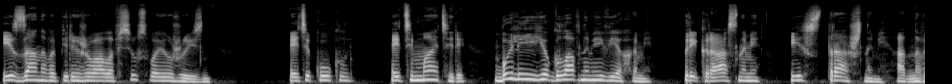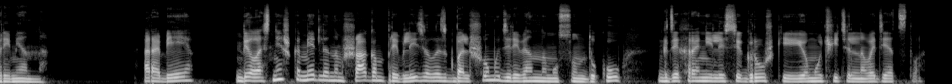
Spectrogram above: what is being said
и заново переживала всю свою жизнь. Эти куклы, эти матери были ее главными вехами, прекрасными и страшными одновременно. Рабея, Белоснежка медленным шагом приблизилась к большому деревянному сундуку, где хранились игрушки ее мучительного детства.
